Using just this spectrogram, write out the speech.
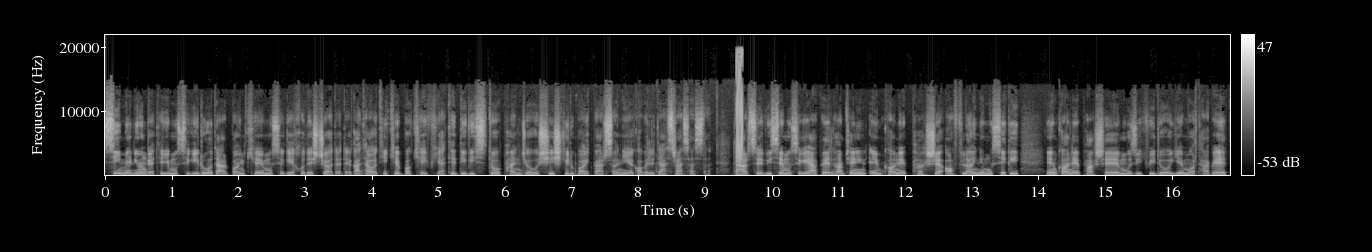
سی میلیون قطعه موسیقی رو در بانک موسیقی خودش جا داده. قطعاتی که با کیفیت 256 کیلوبایت بر ثانیه قابل دسترس هستند. در سرویس موسیقی اپل همچنین امکان پخش آفلاین موسیقی امکان پخش موزیک ویدئویی مرتبط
